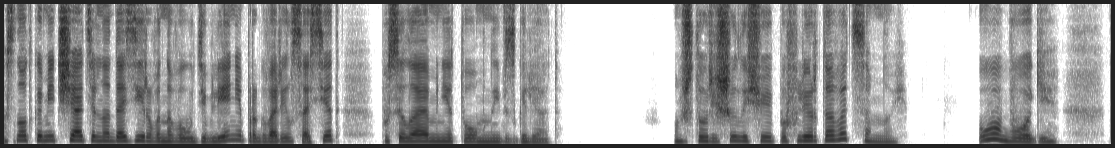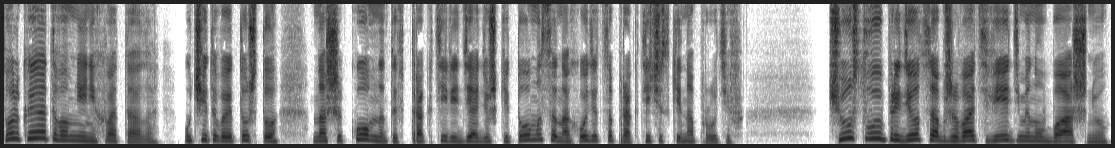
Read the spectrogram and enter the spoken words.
С нотками тщательно дозированного удивления проговорил сосед, посылая мне томный взгляд. Он что, решил еще и пофлиртовать со мной? О, боги! Только этого мне не хватало, учитывая то, что наши комнаты в трактире дядюшки Томаса находятся практически напротив. Чувствую, придется обживать ведьмину башню,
